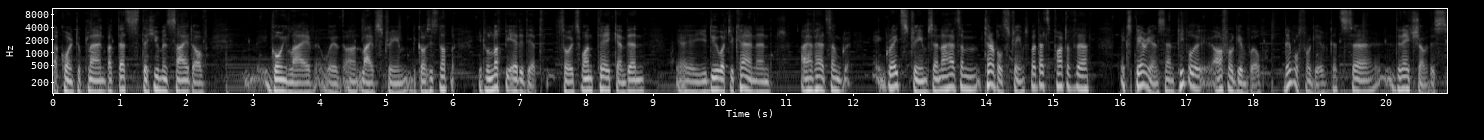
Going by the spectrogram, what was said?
according to plan, but that's the human side of going live with uh, live stream because it's not it will not be edited so it's one take and then uh, you do what you can and i have had some gr- great streams and i have some terrible streams but that's part of the experience and people are forgivable. They will forgive. That's uh, the nature of this.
